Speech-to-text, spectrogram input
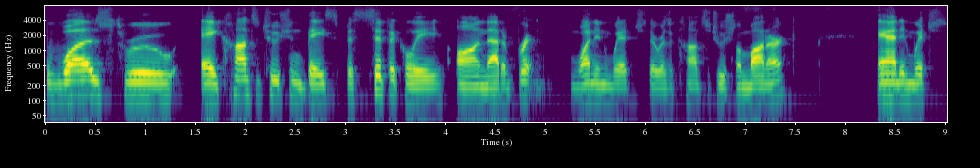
was through a constitution based specifically on that of Britain, one in which there was a constitutional monarch and in which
